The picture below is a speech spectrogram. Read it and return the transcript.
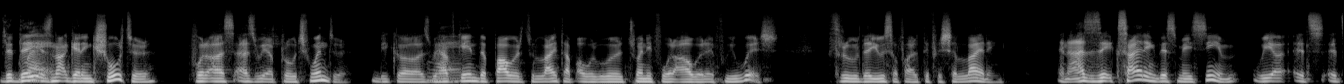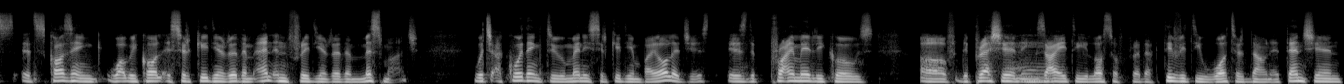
the day is not getting shorter for us as we approach winter because we have gained the power to light up our world 24 hour if we wish through the use of artificial lighting. And as exciting this may seem, we are, it's, it's, it's causing what we call a circadian rhythm and infradian rhythm mismatch, which, according to many circadian biologists, is the primary cause of depression, Right. anxiety, loss of productivity, watered down attention,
